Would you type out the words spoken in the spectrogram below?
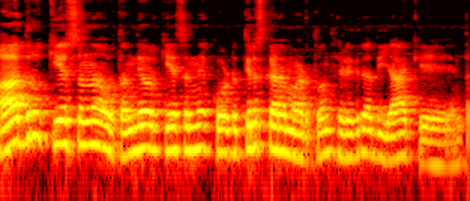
ಆದರೂ ಕೇಸನ್ನು ಅವ್ರ ತಂದೆಯವ್ರ ಕೇಸನ್ನೇ ಕೋರ್ಟ್ ತಿರಸ್ಕಾರ ಮಾಡ್ತು ಅಂತ ಹೇಳಿದ್ರೆ ಅದು ಯಾಕೆ ಅಂತ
